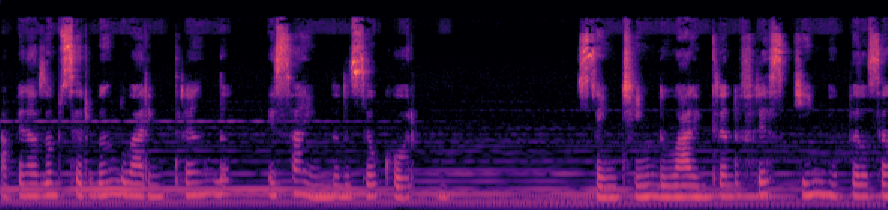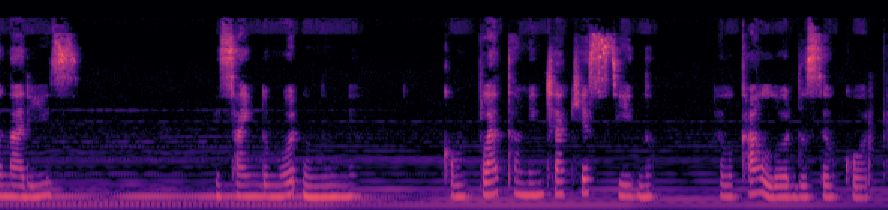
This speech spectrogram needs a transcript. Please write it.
apenas observando o ar entrando e saindo do seu corpo, sentindo o ar entrando fresquinho pelo seu nariz e saindo morninho, completamente aquecido pelo calor do seu corpo.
